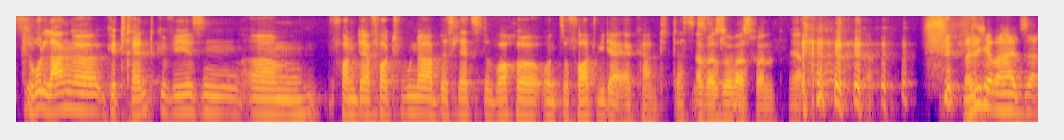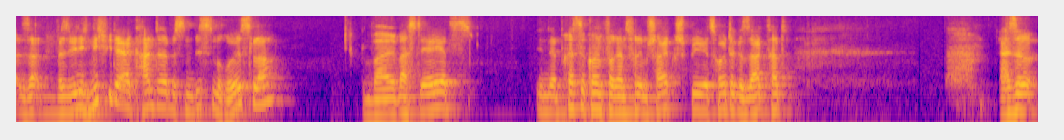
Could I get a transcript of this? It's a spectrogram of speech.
so lange getrennt gewesen ähm, von der Fortuna bis letzte Woche und sofort wiedererkannt. Das ist aber sowas von, ja. ja. Was ich aber halt, was ich nicht wiedererkannt habe, ist ein bisschen Rösler, weil was der jetzt in der Pressekonferenz von dem Schalke-Spiel jetzt heute gesagt hat, also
